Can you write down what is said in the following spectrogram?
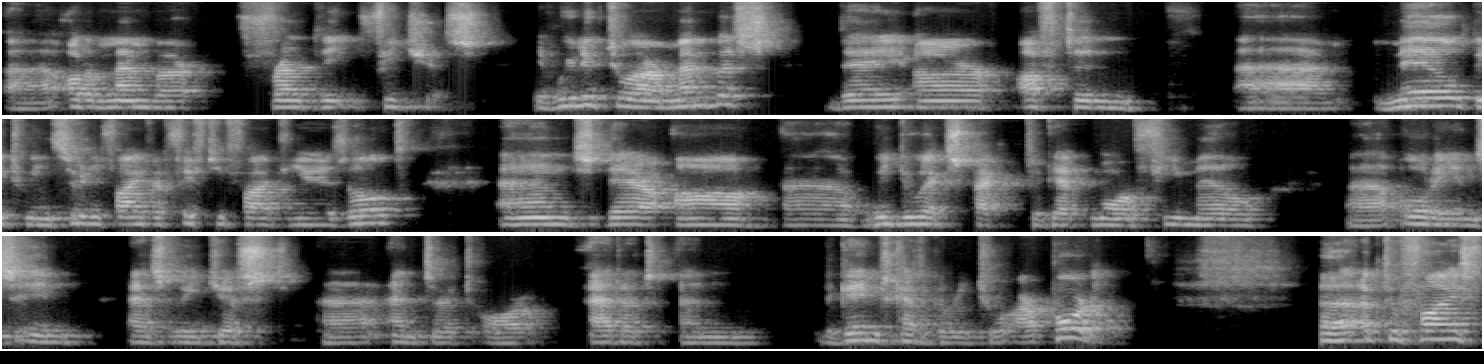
uh, other member-friendly features. If we look to our members, they are often uh, male between 35 and 55 years old. And there are, uh, we do expect to get more female uh, audience in as we just uh, entered or added an, the games category to our portal. Uh, up to five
